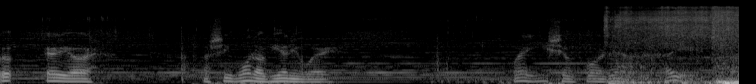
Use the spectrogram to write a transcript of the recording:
Oh, there you are. I see one of you anyway. Why are you so far down? Hey.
